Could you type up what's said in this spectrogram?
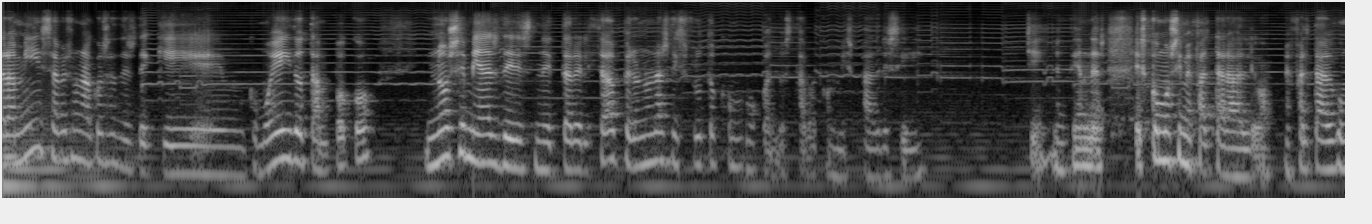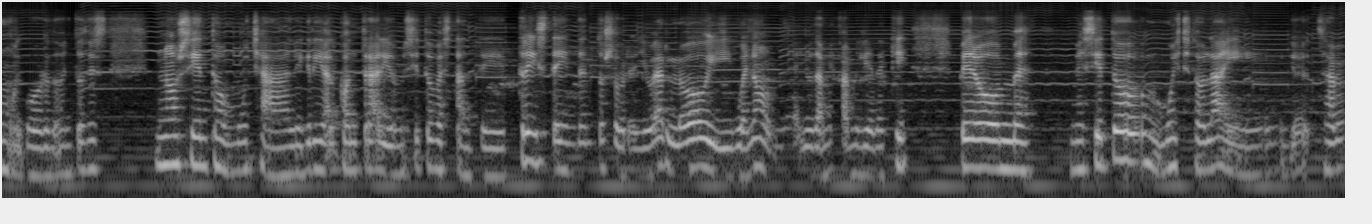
Para mí, sabes una cosa, desde que como he ido tan poco, no se me ha desnaturalizado, pero no las disfruto como cuando estaba con mis padres y sí, ¿me entiendes? Es como si me faltara algo, me falta algo muy gordo. Entonces, no siento mucha alegría, al contrario, me siento bastante triste, intento sobrellevarlo y bueno, me ayuda a mi familia de aquí, pero me, me siento muy sola y sabes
